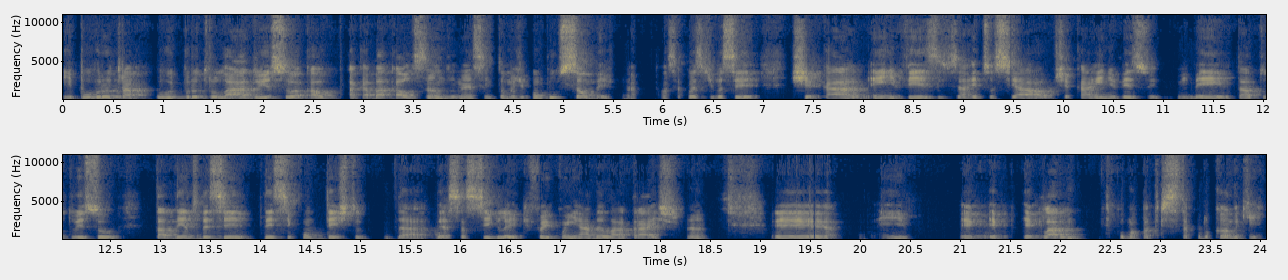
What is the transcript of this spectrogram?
e por outro, por outro lado, isso acabar causando né, sintomas de compulsão mesmo. Né? Então, essa coisa de você checar N vezes a rede social, checar N vezes o e-mail, tá, tudo isso está dentro desse, desse contexto da, dessa sigla aí que foi cunhada lá atrás. Né? É, e é, é, é claro, como a Patrícia está colocando, que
